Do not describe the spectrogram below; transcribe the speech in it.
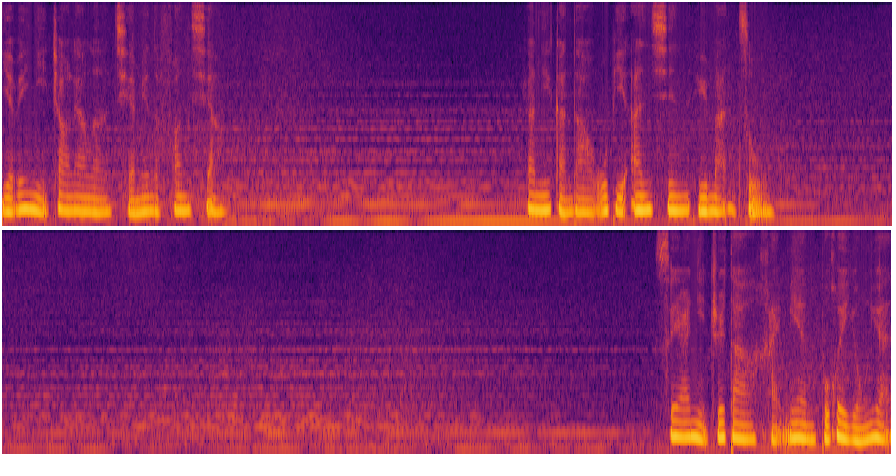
也为你照亮了前面的方向，让你感到无比安心与满足。虽然你知道海面不会永远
